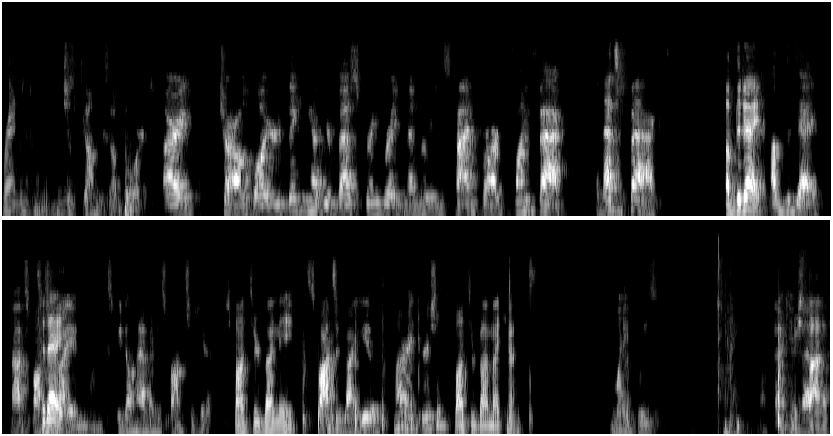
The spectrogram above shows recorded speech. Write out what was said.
Random. You know. Just gunks up the works. All right, Charles, while you're thinking of your best spring break memory, it's time for our fun fact. And that's a fact of the day. Of the day. Not sponsored Today. by anyone because we don't have any sponsors yet. Sponsored by me. Sponsored by you. All right, mm-hmm. Christian. Sponsored by my cats. Money, please. Thank you. There's five.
